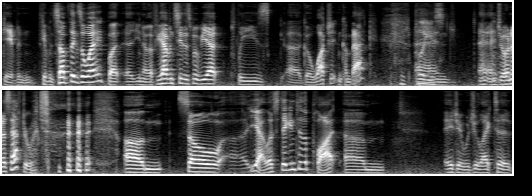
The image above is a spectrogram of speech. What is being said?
given given some things away but uh, you know if you haven't seen this movie yet please uh, go watch it and come back Please. and, and join us afterwards um, so uh, yeah let's dig into the plot um, AJ, would you like to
